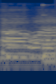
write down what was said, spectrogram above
ภาวะ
